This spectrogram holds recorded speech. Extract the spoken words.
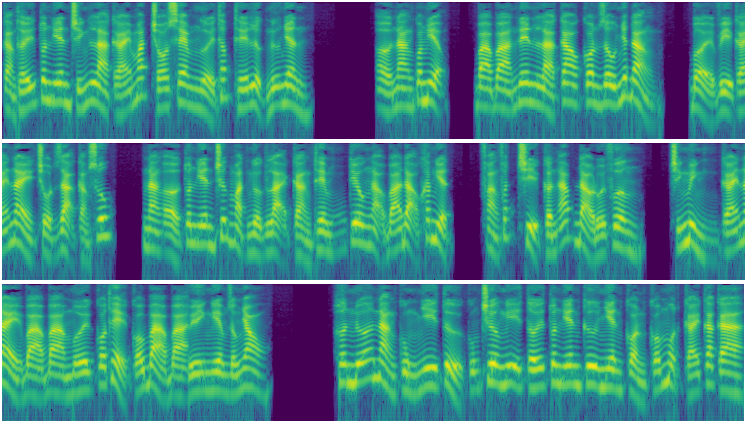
cảm thấy Tuân Yên chính là cái mắt chó xem người thấp thế lực nữ nhân. Ở nàng quan niệm, bà bà nên là cao con dâu nhất đẳng, bởi vì cái này trột dạ cảm xúc, nàng ở Tuân Yên trước mặt ngược lại càng thêm tiêu ngạo bá đạo khắc nghiệt, phảng phất chỉ cần áp đảo đối phương, chính mình cái này bà bà mới có thể có bà bà uy nghiêm giống nhau. Hơn nữa nàng cùng nhi tử cũng chưa nghĩ tới Tuân Yên cư nhiên còn có một cái ca ca,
